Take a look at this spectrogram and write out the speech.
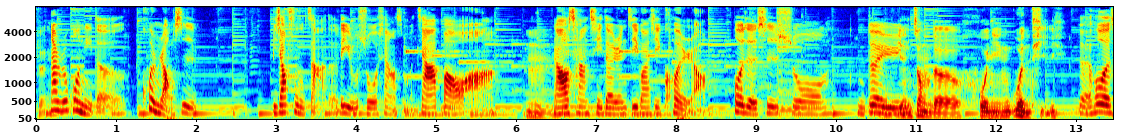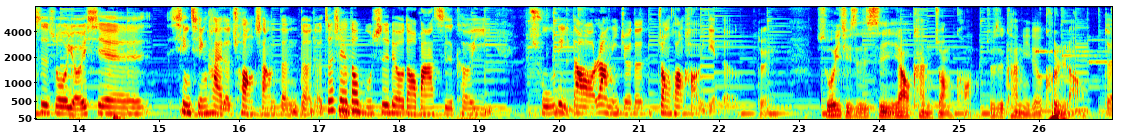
对，那如果你的困扰是比较复杂的，例如说像什么家暴啊，嗯，然后长期的人际关系困扰，或者是说你对于严重的婚姻问题，对，或者是说有一些性侵害的创伤等等的，这些都不是六到八次可以处理到让你觉得状况好一点的。对，所以其实是要看状况，就是看你的困扰，对。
